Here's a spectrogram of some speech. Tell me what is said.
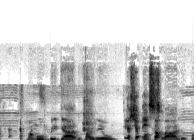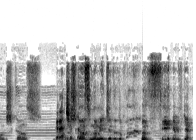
Mamu, obrigado, valeu. Deus te abençoe. Bom trabalho, bom descanso. Gratidão. Descanso na medida do possível.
